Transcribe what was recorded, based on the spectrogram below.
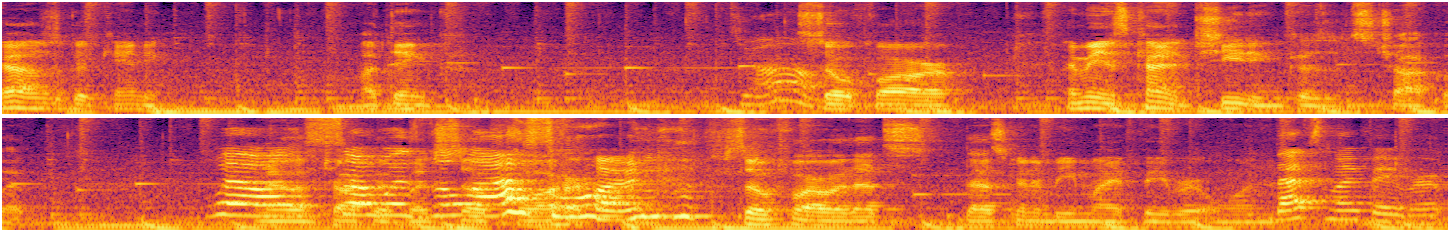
Yeah, it was a good candy. I think Yum. so far. I mean, it's kind of cheating because it's chocolate. well, no, so was the so last far- one. So far, that's that's gonna be my favorite one That's my favorite.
